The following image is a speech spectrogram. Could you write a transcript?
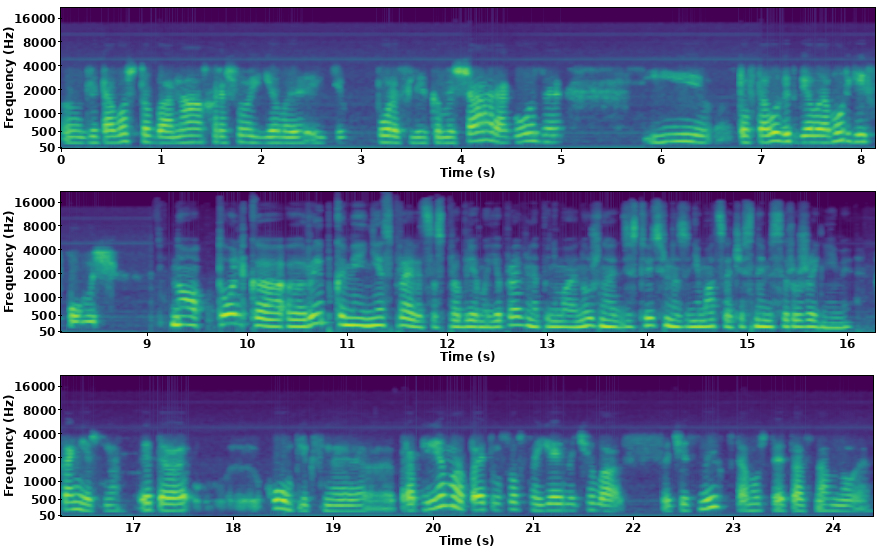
э, для того, чтобы она хорошо ела эти поросли камыша, рогозы. и толстолобик Белый Амур ей в помощь. Но только э, рыбками не справиться с проблемой, я правильно понимаю? Нужно действительно заниматься очистными сооружениями. Конечно, это э, комплексная проблема, поэтому, собственно, я и начала с очистных, потому что это основное.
